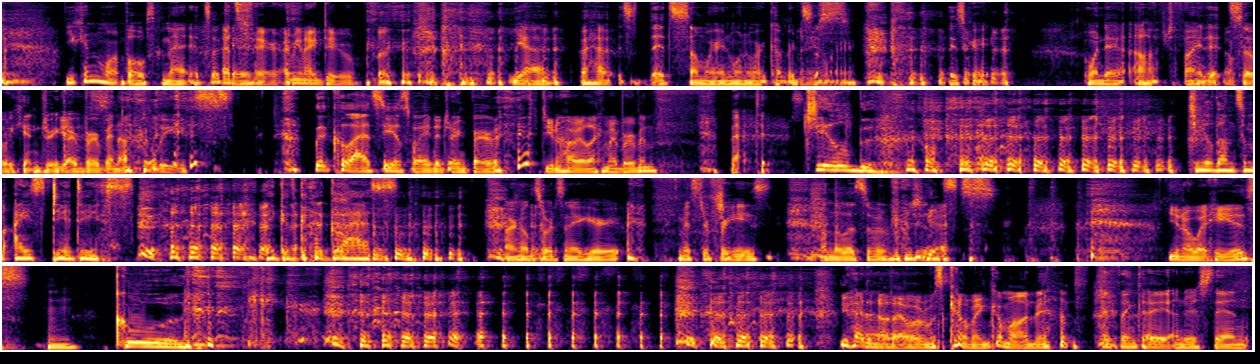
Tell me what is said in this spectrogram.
You can want both, Matt. It's okay. That's fair. I mean, I do, but yeah, I have, it's, it's somewhere in one of our cupboards Nice. somewhere. It's great. One day I'll have to find it so we can drink our bourbon it. please. the classiest way to drink bourbon. Do you know how I like my bourbon? Bat tits. Chilled. Chilled on some iced titties. they could got glass. Arnold Schwarzenegger, Mr. Freeze on the list of impressions. yes. You know what he is? Hmm. Cool. you had to know that one was coming. Come on, man. I think I understand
